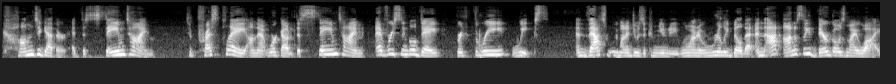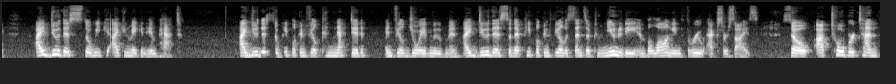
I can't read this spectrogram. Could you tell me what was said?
come together at the same time to press play on that workout at the same time every single day for three weeks. And that's what we want to do as a community. We want to really build that. And that honestly, there goes my why. I do this so we can, I can make an impact. I do mm. this so people can feel connected and feel joy of movement. I do this so that people can feel the sense of community and belonging through exercise. So October 10th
